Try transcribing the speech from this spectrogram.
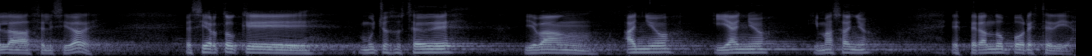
Las felicidades. Es cierto que muchos de ustedes llevan años y años y más años esperando por este día,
